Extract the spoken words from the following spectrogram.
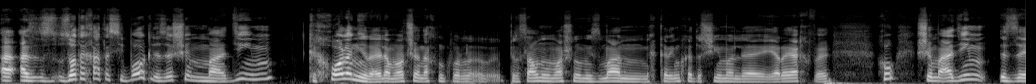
אז זאת אחת הסיבות לזה שמאדים, ככל הנראה, למרות שאנחנו כבר פרסמנו ממש לא מזמן מחקרים חדשים על ירח וכו', שמאדים זה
